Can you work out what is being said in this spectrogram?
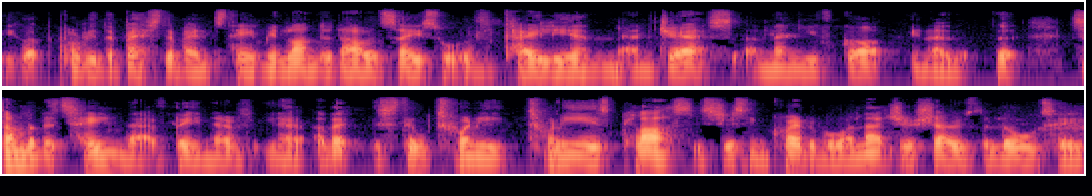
you've got probably the best events team in London, I would say, sort of Kaylee and, and Jess. And then you've got, you know, the, some of the team that have been there, you know, are still 20, 20 years plus. It's just incredible. And that just shows the loyalty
